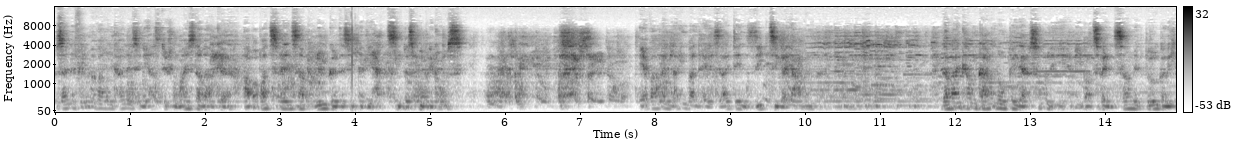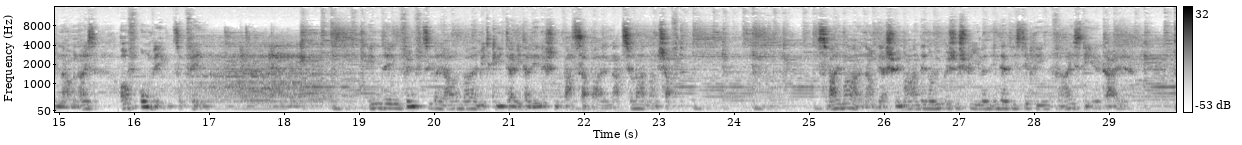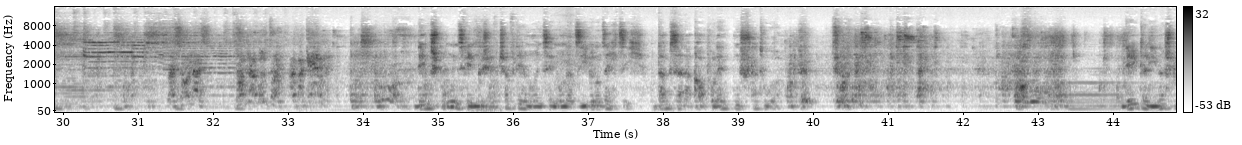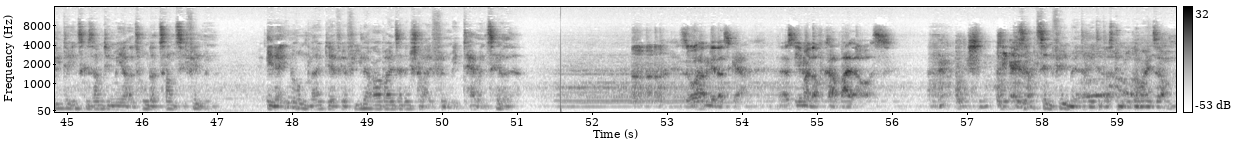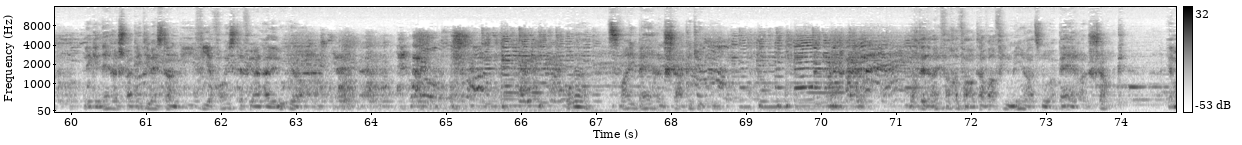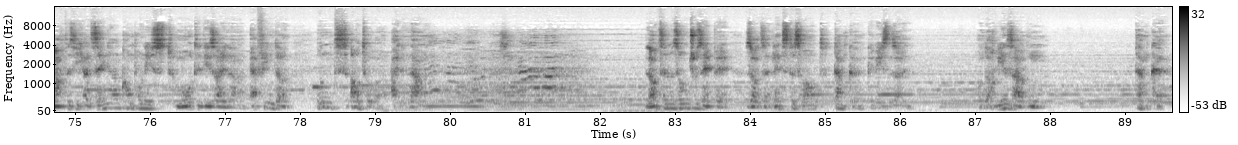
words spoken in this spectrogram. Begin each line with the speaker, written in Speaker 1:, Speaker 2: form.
Speaker 1: Seine Filme waren keine cineastischen Meisterwerke, aber Bud Spencer prügelte sich in die Herzen des Publikums. Er war ein Leinwandheld seit den 70er Jahren. Dabei kam Carlo Pedersoli, wie Bud Spencer mit bürgerlichem Namen heißt, auf Umwegen zum Film. In den 50er Jahren war er Mitglied der italienischen Wasserball-Nationalmannschaft. Zweimal nahm der Schwimmer an den Olympischen Spielen in der Disziplin Freistil teil.
Speaker 2: Was soll das? Komm da runter, aber gerne.
Speaker 1: Den Sprung ins Filmgeschäft schaffte er 1967, dank seiner korpulenten Statur. Der Italiener spielte insgesamt in mehr als 120 Filmen. In Erinnerung bleibt er für viele Arbeit seinen Streifen mit Terence Hill.
Speaker 3: So haben wir das gern. Da ist jemand auf Krawall aus.
Speaker 1: 17 Filme drehte das Duo gemeinsam. Legendäre Spaghetti-Western wie Vier Fäuste für ein Halleluja. Oder zwei bärenstarke Typen. Doch der dreifache Vater war viel mehr als nur bärenstark. Er machte sich als Sänger, Komponist, Modedesigner, Erfinder und Autor einen Namen. Laut seinem Sohn Giuseppe soll sein letztes Wort Danke gewesen sein. Und auch wir sagen Danke.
